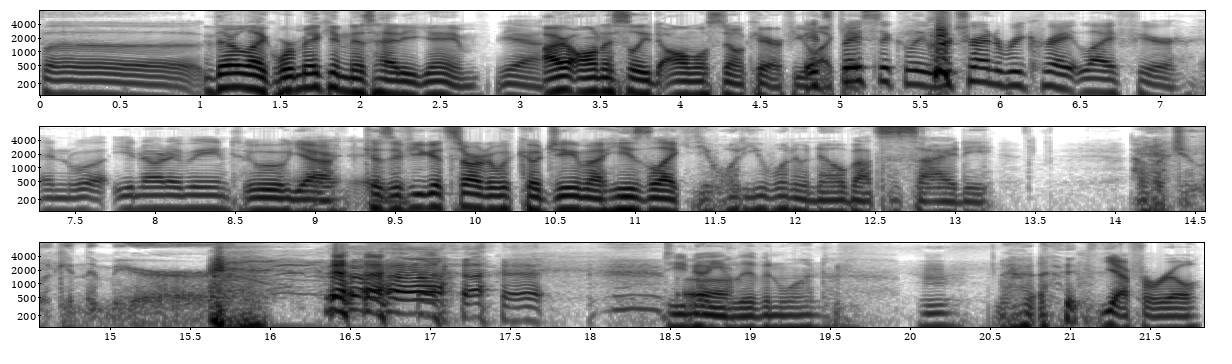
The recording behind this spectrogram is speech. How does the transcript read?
Fuck. They're like, we're making this heady game. Yeah. I honestly almost don't care if you it's like It's basically we're trying to recreate life here, and wha- you know what I mean. Ooh, yeah. Because if you get started with Kojima, he's like, what do you want to know about society? How about you look in the mirror? Do you know you Uh. live in one? Hmm? yeah, for real.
